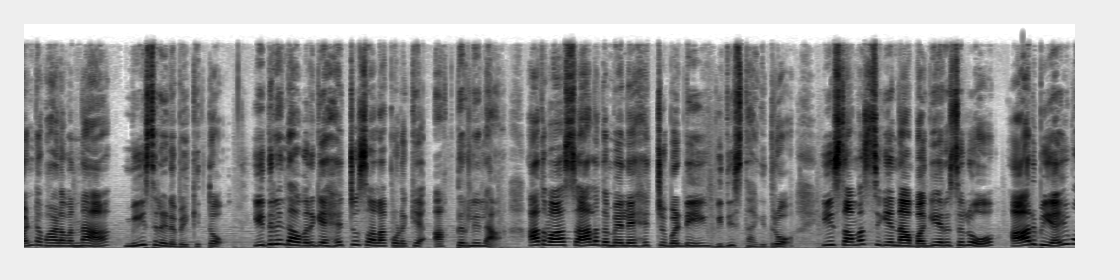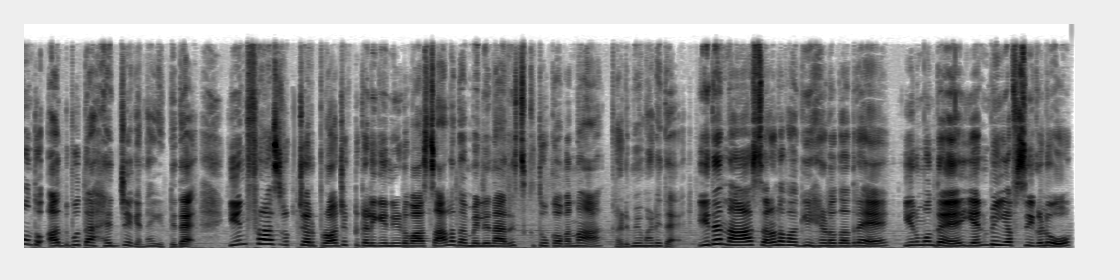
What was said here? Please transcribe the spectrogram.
ಬಂಡವಾಳವನ್ನ ಮೀಸಲಿಡಬೇಕಿತ್ತು. ಇದರಿಂದ ಅವರಿಗೆ ಹೆಚ್ಚು ಸಾಲ ಕೊಡಕ್ಕೆ ಆಗ್ತಿರ್ಲಿಲ್ಲ. ಅಥವಾ ಸಾಲದ ಮೇಲೆ ಹೆಚ್ಚು ಬಡ್ಡಿ ವಿಧಿಸ್ತಾ ಇದ್ರು ಈ ಸಮಸ್ಯೆಯನ್ನ ಬಗೆಹರಿಸಲು ಆರ್ಬಿಐ ಒಂದು ಅದ್ಭುತ ಹೆಜ್ಜೆಯನ್ನ ಇಟ್ಟಿದೆ. ಇನ್ಫ್ರಾಸ್ಟ್ರಕ್ಚರ್ ಪ್ರಾಜೆಕ್ಟ್ಗಳಿಗೆ ನೀಡುವ ಸಾಲದ ಮೇಲಿನ ರಿಸ್ಕ್ ತೂಕವನ್ನ ಕಡಿಮೆ ಮಾಡಿದೆ. ಇದನ್ನ ಸರಳವಾಗಿ ಹೇಳೋದಾದ್ರೆ, ಇನ್ನು ಮುಂದೆ ಎನ್ಬಿಎಫ್ಸಿಗಳು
